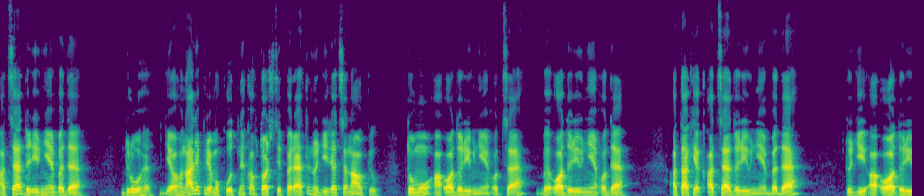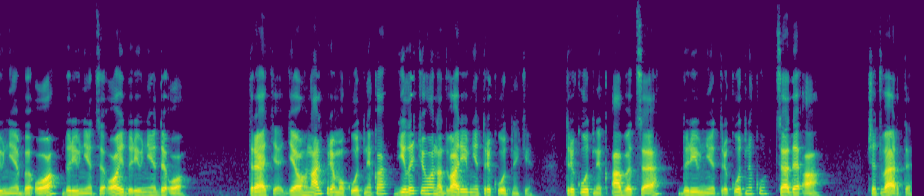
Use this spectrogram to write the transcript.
а це дорівнює БД. Друге. Діагоналі прямокутника в точці перетину діляться навпіл. Тому АО дорівнює ОЦ, БО дорівнює ОД. А так як АЦ дорівнює БД, тоді АО дорівнює БО, дорівнює СО і дорівнює ДО. Третє. Діагональ прямокутника ділить його на два рівні трикутники. Трикутник АБЦ дорівнює трикутнику СДА. Четверте.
